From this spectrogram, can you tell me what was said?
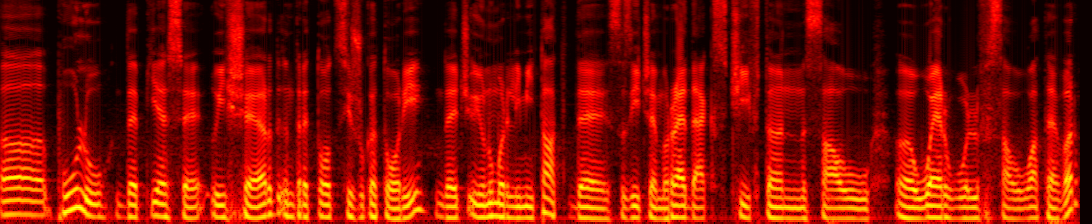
Uh, pool-ul de piese îi shared între toți jucătorii, deci e un număr limitat de, să zicem, Red Axe Chieftain sau uh, Werewolf sau whatever.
